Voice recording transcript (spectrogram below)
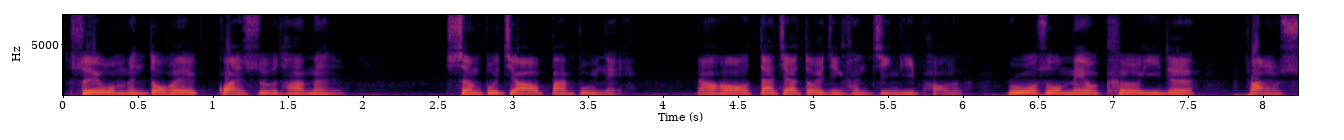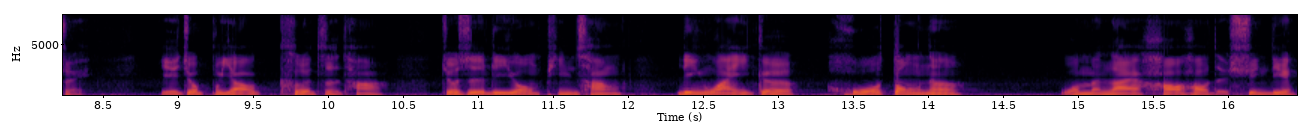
所以我们都会灌输他们胜不骄半不馁，然后大家都已经很尽力跑了。如果说没有刻意的放水，也就不要苛责他，就是利用平常另外一个活动呢，我们来好好的训练。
